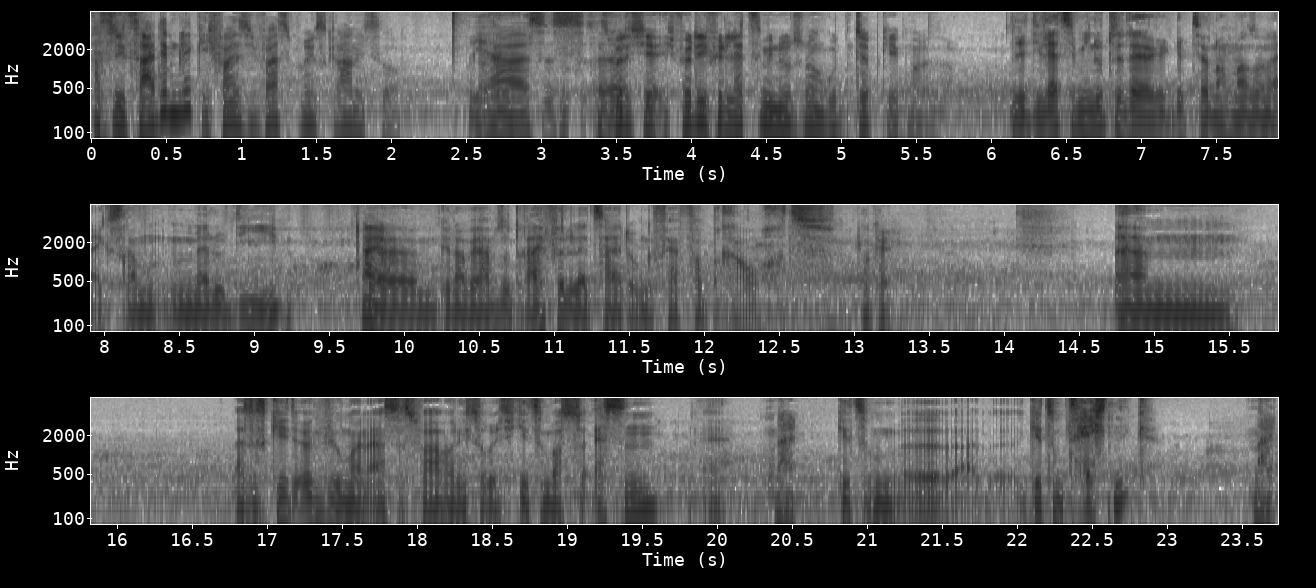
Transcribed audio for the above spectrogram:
Hast du die Zeit im Blick? Ich weiß, ich weiß übrigens gar nicht so. Ja, es ist. Das äh, würde ich, dir- ich würde dir für die letzte Minute noch einen guten Tipp geben oder so. Die letzte Minute, da gibt's ja nochmal so eine extra Melodie. Ah, ja. ähm, genau, wir haben so drei Viertel der Zeit ungefähr verbraucht. Okay. Ähm, also es geht irgendwie um ein Accessoire, aber nicht so richtig. Geht's um was zu essen? Nee. Nein. Geht's um, äh, geht's um Technik? Nein.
